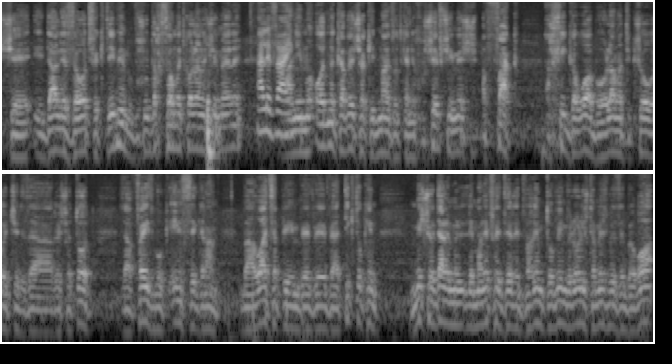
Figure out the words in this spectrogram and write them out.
שידע לזהות פיקטיביים ופשוט לחסום את כל האנשים האלה. הלוואי. אני מאוד מקווה שהקדמה הזאת, כי אני חושב שאם יש הפאק הכי גרוע בעולם התקשורת, שזה הרשתות, זה הפייסבוק, אינסטגרם, והוואטסאפים והטיקטוקים, מי שיודע למ- למנף את זה לדברים טובים ולא להשתמש בזה ברוע,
